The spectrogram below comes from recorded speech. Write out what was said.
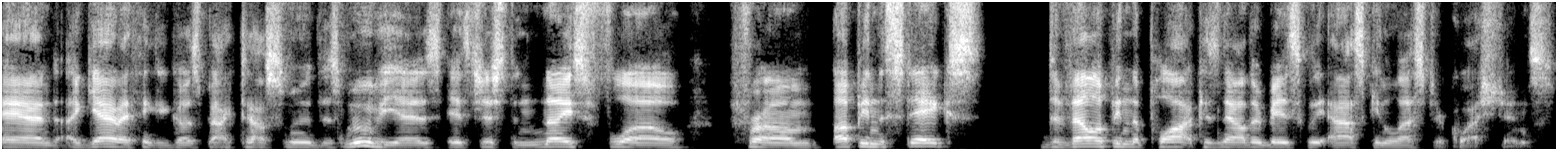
And again, I think it goes back to how smooth this movie is. It's just a nice flow from upping the stakes, developing the plot, because now they're basically asking Lester questions.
